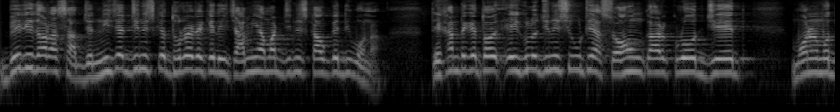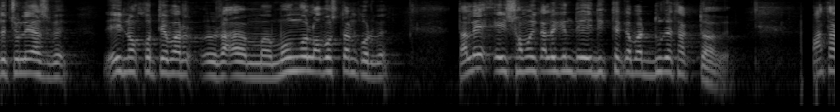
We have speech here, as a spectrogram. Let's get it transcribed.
বেরি ধরা সাপ যে নিজের জিনিসকে ধরে রেখে দিয়েছে, আমি আমার জিনিস কাউকে দিব না। তো এখান থেকে তো এইগুলো জিনিসই উঠে আসছে। অহংকার, ক্রোধ, জেদ মনের মধ্যে চলে আসবে। এই নক্ষত্রে এবার মঙ্গল অবস্থান করবে। তাহলে এই সময়কালে কিন্তু এই দিক থেকে আবার দূরে থাকতে হবে। মাথা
